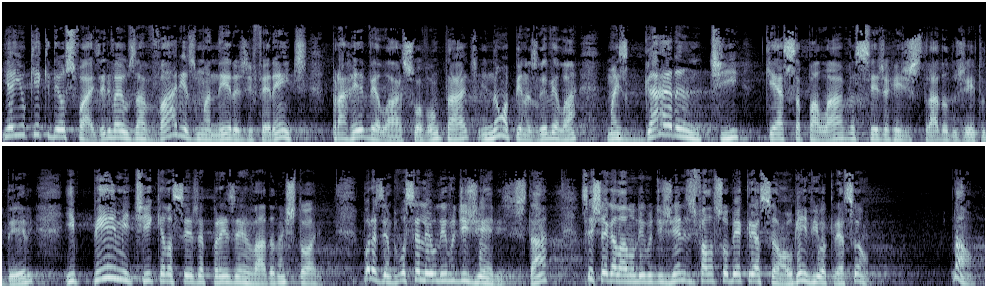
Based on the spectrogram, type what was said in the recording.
E aí o que que Deus faz? Ele vai usar várias maneiras diferentes para revelar a sua vontade, e não apenas revelar, mas garantir que essa palavra seja registrada do jeito dele e permitir que ela seja preservada na história. Por exemplo, você lê o livro de Gênesis, tá? Você chega lá no livro de Gênesis e fala sobre a criação. Alguém viu a criação? Não.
